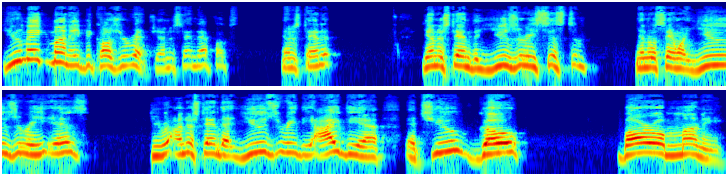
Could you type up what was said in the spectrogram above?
you make money because you're rich. You understand that, folks? You understand it? You understand the usury system? You understand what usury is? Do you understand that usury, the idea that you go borrow money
